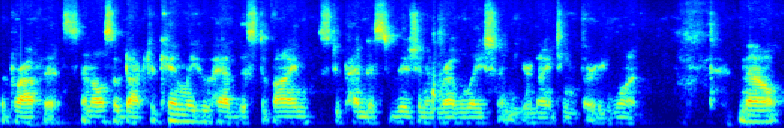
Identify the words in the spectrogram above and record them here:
the prophets, and also Dr. Kinley, who had this divine, stupendous vision and revelation in the year 1931. Now,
